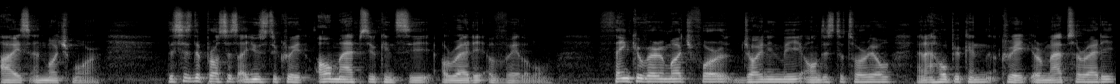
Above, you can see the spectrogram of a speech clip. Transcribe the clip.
ice and much more. This is the process I use to create all maps you can see already available. Thank you very much for joining me on this tutorial and I hope you can create your maps already.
